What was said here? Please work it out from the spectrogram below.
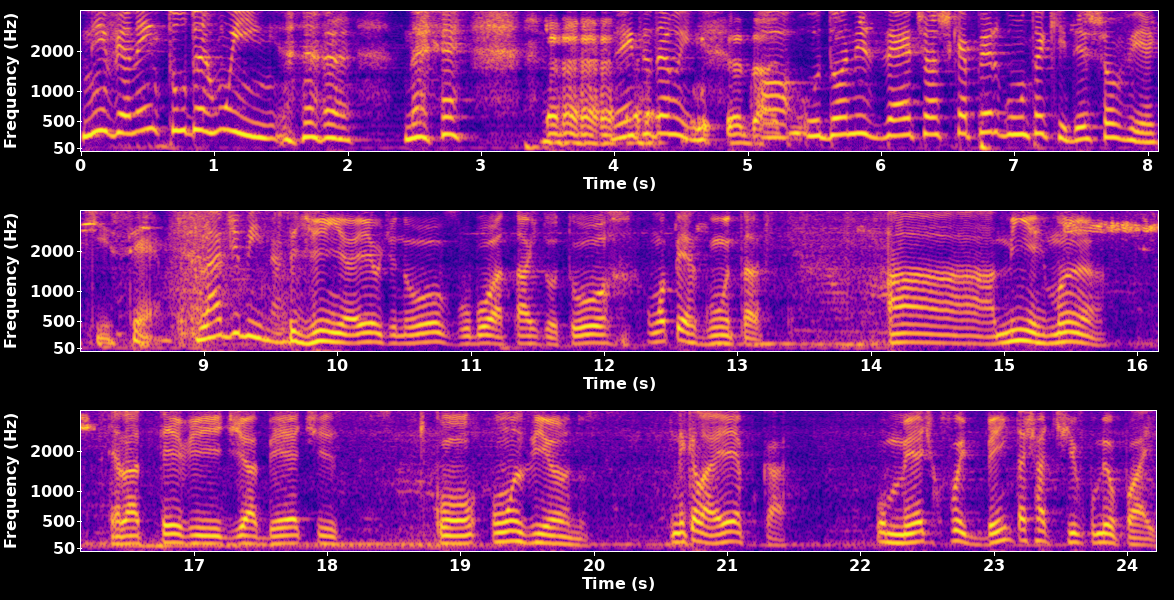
Nívia, nem tudo é ruim, né? nem tudo é ruim. Ó, o Donizete, eu acho que é pergunta aqui, deixa eu ver aqui, se é. Lá de Minas. Cidinha, eu de novo, boa tarde, doutor. Uma pergunta. A minha irmã, ela teve diabetes com 11 anos. E naquela época, o médico foi bem taxativo com meu pai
